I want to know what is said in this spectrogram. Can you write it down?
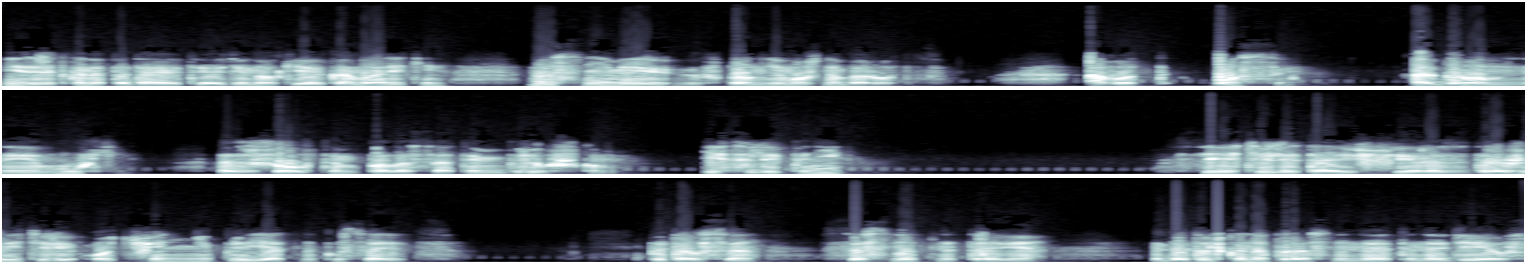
Изредка нападают и одинокие комарики, но с ними вполне можно бороться. А вот осы, огромные мухи с желтым полосатым брюшком и слепни, все эти летающие раздражители очень неприятно кусаются. Пытался соснуть на траве, да только напрасно на это надеялся.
